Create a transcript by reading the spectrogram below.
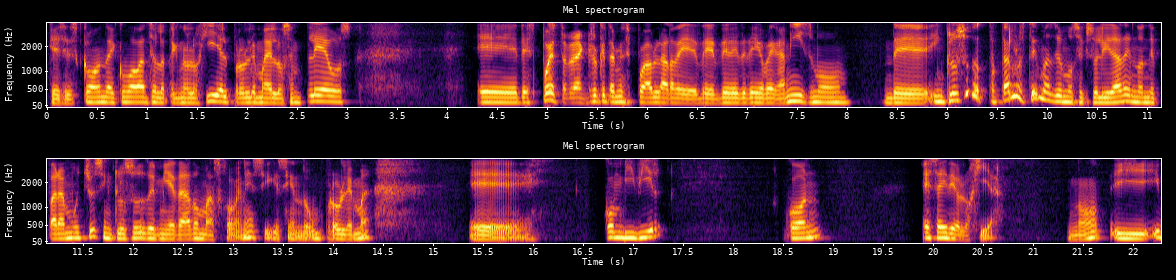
que se esconda y cómo avanza la tecnología, el problema de los empleos. Eh, después, creo que también se puede hablar de, veganismo, de incluso tocar los temas de homosexualidad, en donde para muchos, incluso de mi edad o más jóvenes, sigue siendo un problema eh, convivir con esa ideología, ¿no? Y,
